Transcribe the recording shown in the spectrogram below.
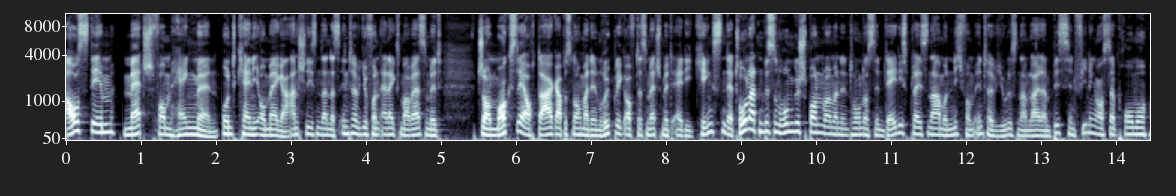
aus dem Match vom Hangman und Kenny Omega. Anschließend dann das Interview von Alex Marvez mit John Moxley. Auch da gab es nochmal den Rückblick auf das Match mit Eddie Kingston. Der Ton hat ein bisschen rumgesponnen, weil man den Ton aus dem Daily's Place nahm und nicht vom Interview. Das nahm leider ein bisschen Feeling aus der Promo.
